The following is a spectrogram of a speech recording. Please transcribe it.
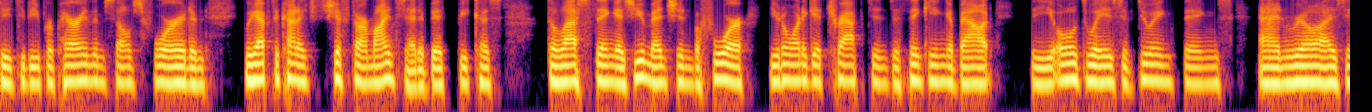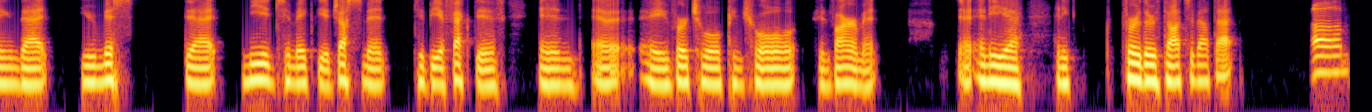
need to be preparing themselves for it. And we have to kind of shift our mindset a bit because the last thing, as you mentioned before, you don't want to get trapped into thinking about the old ways of doing things and realizing that you missed that need to make the adjustment to be effective in a, a virtual control environment. Any uh, any further thoughts about that? Um,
